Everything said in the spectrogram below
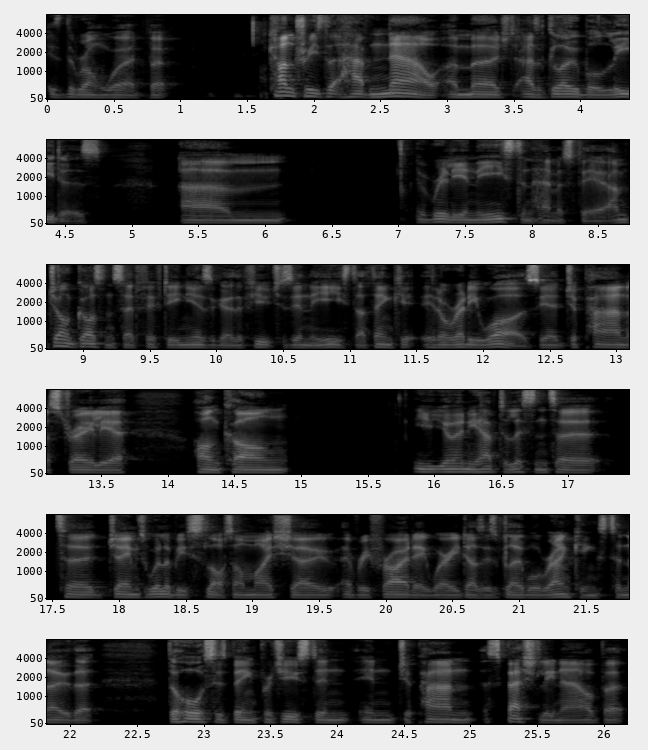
is the wrong word, but countries that have now emerged as global leaders, um, really in the Eastern Hemisphere. Um, John Gosden said 15 years ago, the future's in the East. I think it, it already was. Yeah, Japan, Australia, Hong Kong. You, you only have to listen to to James Willoughby's slot on my show every Friday, where he does his global rankings, to know that the horse is being produced in in Japan, especially now, but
